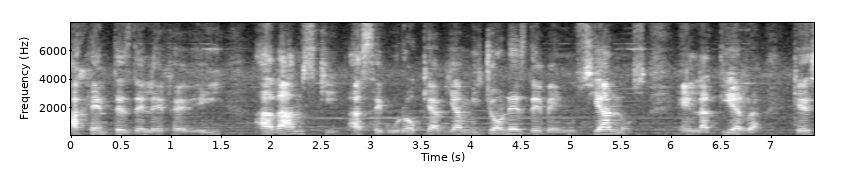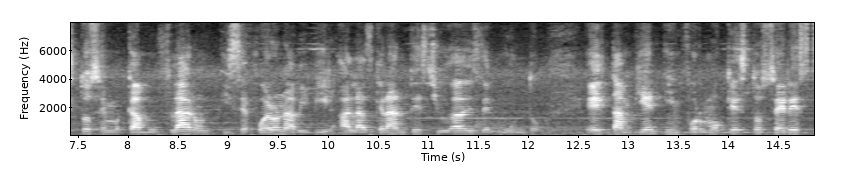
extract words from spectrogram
agentes del FBI. Adamski aseguró que había millones de venusianos en la Tierra, que estos se camuflaron y se fueron a vivir a las grandes ciudades del mundo. Él también informó que estos seres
